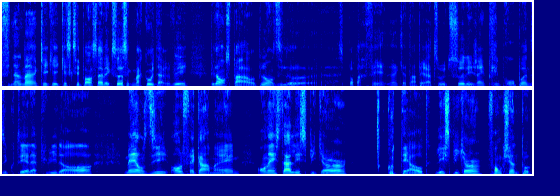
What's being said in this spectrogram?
Finalement, qu'est- qu'est- qu'est-ce qui s'est passé avec ça? C'est que Marco est arrivé, puis là on se parle, puis là on se dit là, c'est pas parfait avec la température, tout ça, les gens ne triperont pas à nous écouter à la pluie dehors. Mais on se dit, on le fait quand même. On installe les speakers. Coup de théâtre, les speakers fonctionnent pas.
